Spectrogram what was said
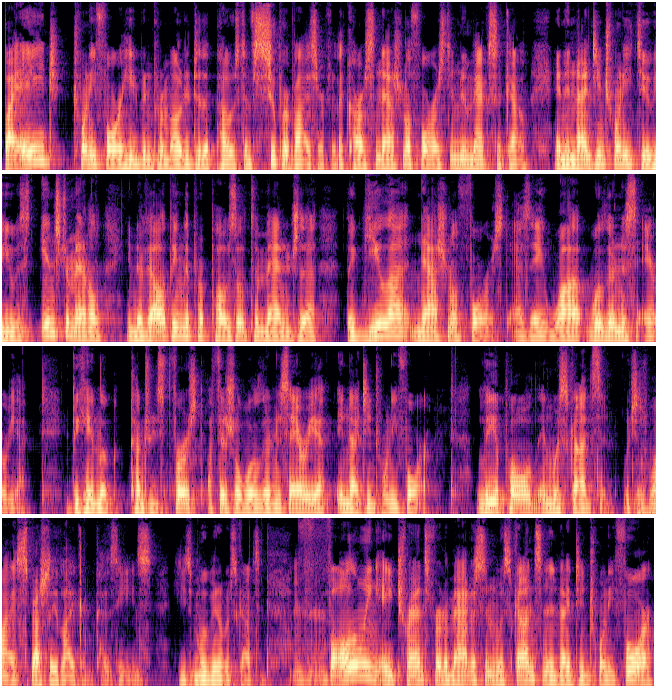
By age 24, he'd been promoted to the post of supervisor for the Carson National Forest in New Mexico, and in 1922 he was instrumental in developing the proposal to manage the, the Gila National Forest as a wilderness area. It became the country's first official wilderness area in 1924. Leopold in Wisconsin, which is why I especially like him because he's he's moving to Wisconsin. Following a transfer to Madison, Wisconsin in 1924,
